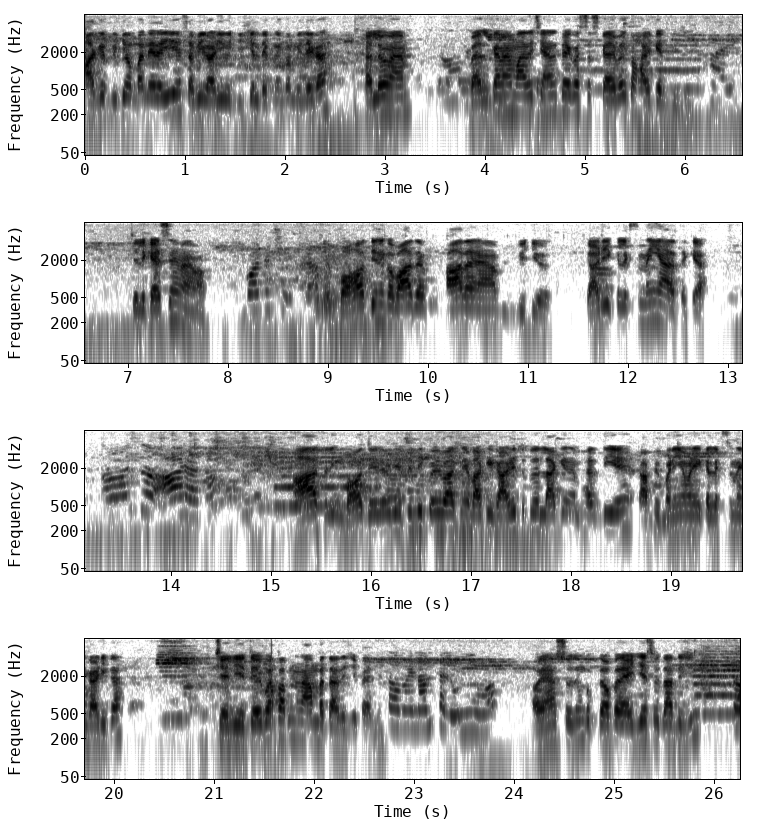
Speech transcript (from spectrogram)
आगे वीडियो बने रही है सभी गाड़ियों की डिटेल देखने को मिलेगा। हेलो मैम वेलकम है हमारे चैनल पर एक बार सब्सक्राइबर को हाई कर दीजिए। चलिए कैसे हैं मैम आप? बहुत अच्छे सर बहुत दिन के बाद आ रहे हैं आप वीडियो गाड़ी कलेक्शन नहीं आ रहा था क्या? सर आ रहा था. आ तो बहुत देर हो गई. चलिए कोई बात नहीं. बाकी गाड़ी तो ला के भर दी है. काफ़ी बढ़िया बढ़िया कलेक्शन है गाड़ी का. चलिए तो एक बार आप अपना नाम बता दीजिए पहले. सर मेरा नाम सलोनी हुआ. और यहाँ शोरूम को प्रॉपर एड्रेस बता दीजिए. तो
